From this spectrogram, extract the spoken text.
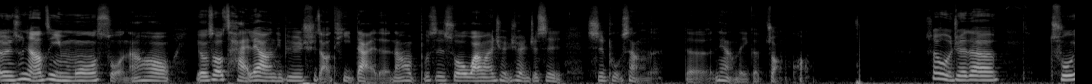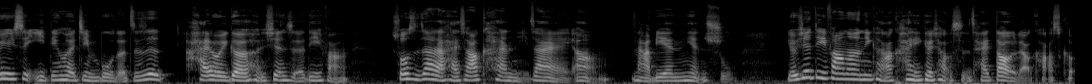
等于说你要自己摸索，然后有时候材料你必须去找替代的，然后不是说完完全全就是食谱上的的那样的一个状况。所以我觉得厨艺是一定会进步的，只是还有一个很现实的地方，说实在的，还是要看你在嗯哪边念书。有些地方呢，你可能要开一个小时才到得了 Costco，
